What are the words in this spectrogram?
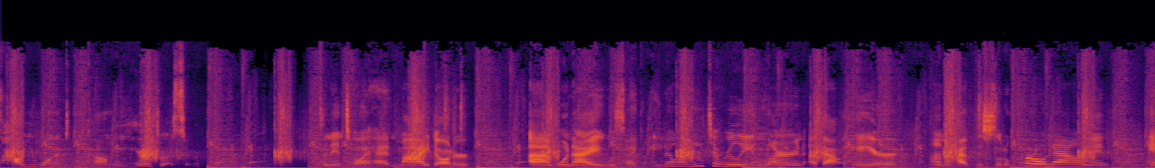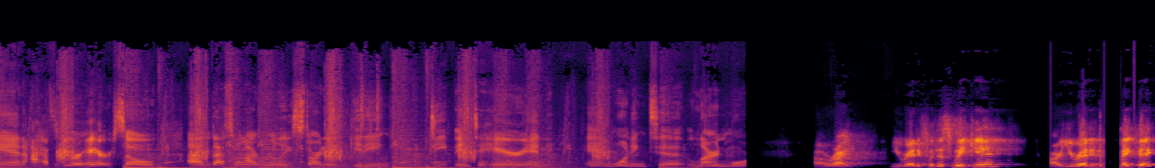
how you wanted to become a hairdresser. Until I had my daughter, um, when I was like, you know, I need to really learn about hair. Um, I have this little curl now, and and I have to do her hair. So um, that's when I really started getting deep into hair and and wanting to learn more. All right, you ready for this weekend? Are you ready to make picks?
